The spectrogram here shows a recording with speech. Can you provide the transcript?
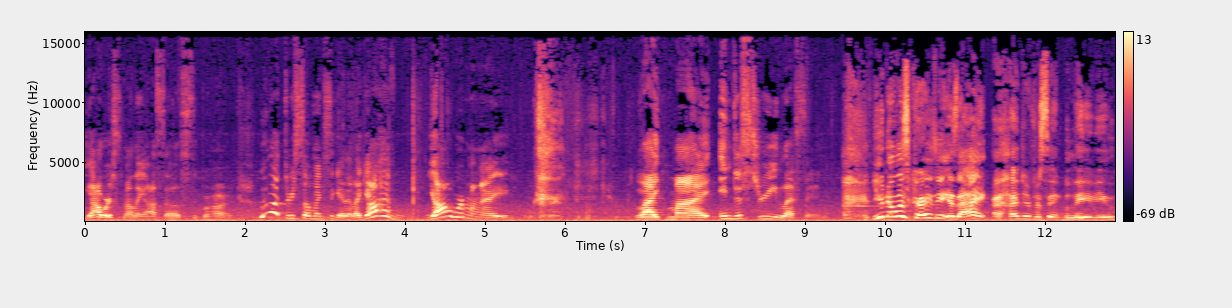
y'all were smelling ourselves super hard. We went through so much together. Like y'all had, y'all were my, like my industry lesson. You know what's crazy is I 100% believe you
